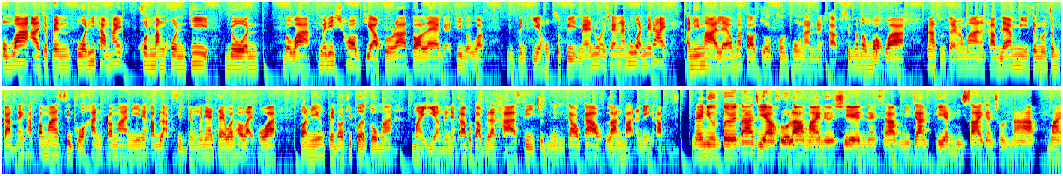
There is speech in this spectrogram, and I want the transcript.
ผมว่าอาจจะเป็นตัวที่ทำให้คนบางคนที่โดน แบบว่าไม่ได้ชอบ GR Corolla ตอนแรกอะที่แบบว่ามันเป็นเกียร์ 6 สปีดแมนนวลใช้งานทุกวันไม่ได้ อันนี้มาแล้วมาตอบโจทย์คนพวกนั้นนะครับ ซึ่งก็ต้องบอกว่าน่าสนใจมากๆนะครับ และมีจำนวนจำกัดนะครับ ประมาณ 10 กว่าคันประมาณนี้นะครับ หลัก 10 ยังไม่แน่ใจว่าเท่าไหร่ เพราะว่า ตอนนี้ยังเป็นรถที่เปิดตัวมาใหม่เอี่ยมเลยนะครับกับราคา 4.199 ล้านบาทนั่นเองครับใน New Toyota GR Corolla Minor Change นะครับ มีการเปลี่ยนดีไซน์กันชนหน้าใหม่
